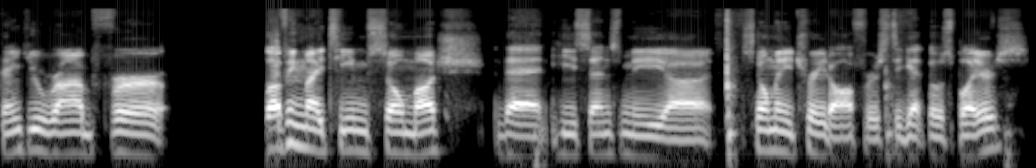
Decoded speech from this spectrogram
thank you Rob for loving my team so much that he sends me uh so many trade offers to get those players.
